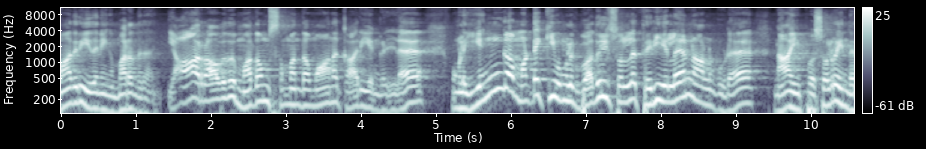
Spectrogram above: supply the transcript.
மாதிரி இதை நீங்கள் மறந்துடாது யாராவது மதம் சம்பந்தமான காரியங்களில் உங்களை எங்கே மடக்கி உங்களுக்கு பதில் சொல்ல தெரியலைன்னாலும் கூட நான் இப்போ சொல்கிற இந்த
